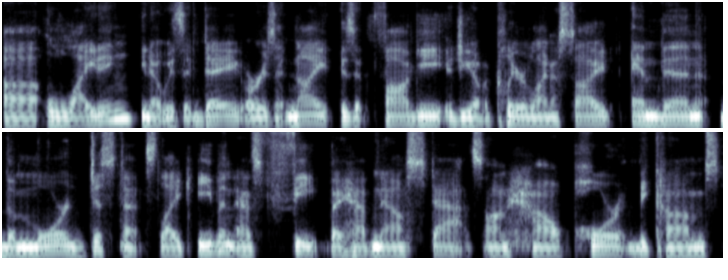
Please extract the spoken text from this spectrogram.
uh, lighting. You know, is it day or is it night? Is it foggy? Do you have a clear line of sight? And then the more distance, like even as feet, they have now stats on how poor it becomes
